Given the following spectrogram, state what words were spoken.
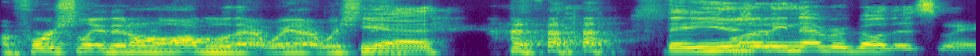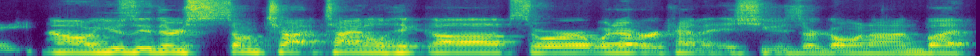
Unfortunately, they don't all go that way. I wish. They, yeah. they usually but, never go this way. No, usually there's some ch- title hiccups or whatever kind of issues are going on, but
